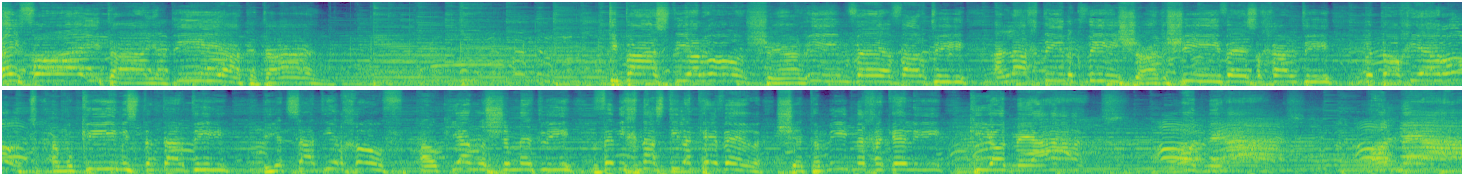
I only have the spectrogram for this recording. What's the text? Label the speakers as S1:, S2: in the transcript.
S1: איפה היית ילדי הקטן? טיפסתי על ראש הערים ועברתי הלכתי בכביש הראשי וזחלתי בתוך יערות עמוקים הסתתרתי יצאתי אל חוף, האוקיינוס שמת לי ונכנסתי לקבר שתמיד מחכה לי כי עוד מעט, עוד מעט, עוד מעט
